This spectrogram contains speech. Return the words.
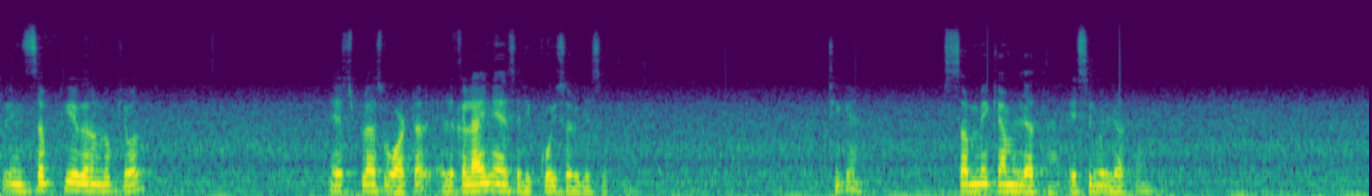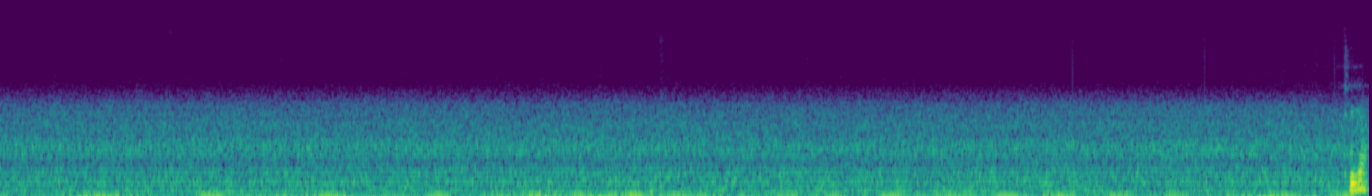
तो इन सब की अगर हम लोग केवल एच प्लस वाटर एल्कलाइन या एसिडिक कोई सा भी ले सकते हैं। ठीक है? सब में क्या मिल जाता है? एसिड मिल जाता है। ठीक है?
